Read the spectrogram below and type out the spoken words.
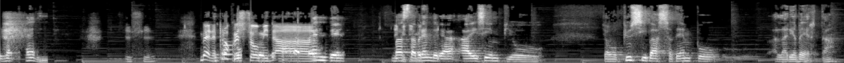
esattamente sì, sì. Bene, però questo mi dà... Prende, Basta dimmi. prendere a, a esempio, diciamo, più si passa tempo all'aria aperta,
